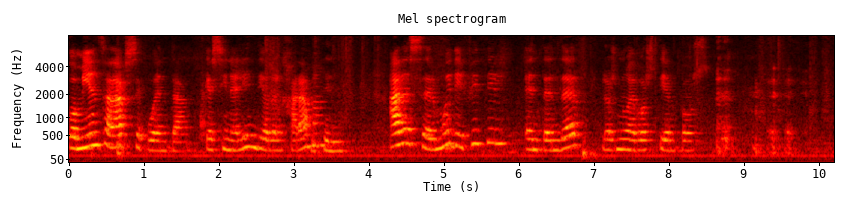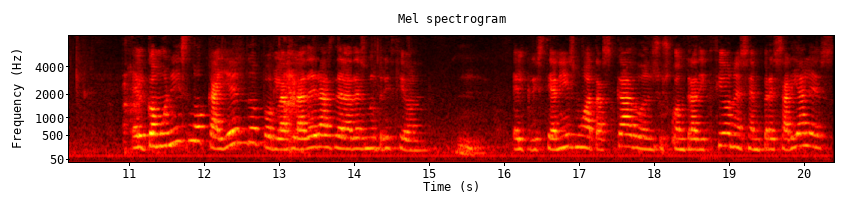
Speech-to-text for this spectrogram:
comienza a darse cuenta que sin el indio del jarama Sí. ha de ser muy difícil entender los nuevos tiempos. El comunismo cayendo por las laderas de la desnutrición. El cristianismo atascado en sus contradicciones empresariales,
